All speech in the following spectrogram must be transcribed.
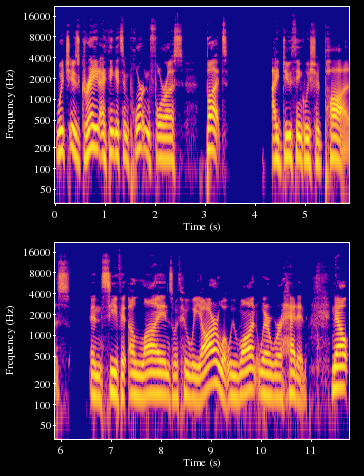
which is great. I think it's important for us, but I do think we should pause and see if it aligns with who we are, what we want, where we're headed. Now,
